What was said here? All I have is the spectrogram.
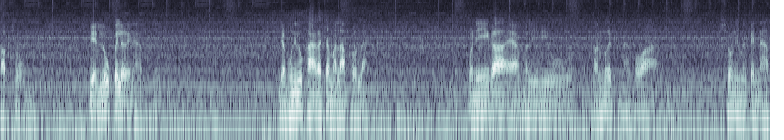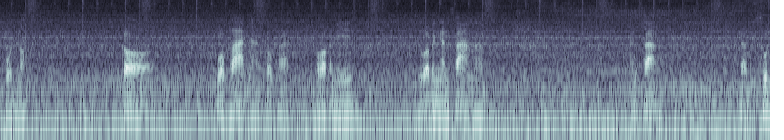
ปรับโฉม เปลี่ยนลุคไปเลยนะครับ เดี๋ยวพรุ่งนี้ลูกค้าก็จะมารับรถแล้ววันนี้ก็แอบมารีวิวตอนมืดนะ เพราะว่าช่วงนี้มันเป็นหน้าฝนเนาะก็กลัวพลาดนะครับกลัวพลาด เพราะว่าคันนี้ถือว่าเป็นงานสร้างนะครับ งานสร้างแบบสุด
